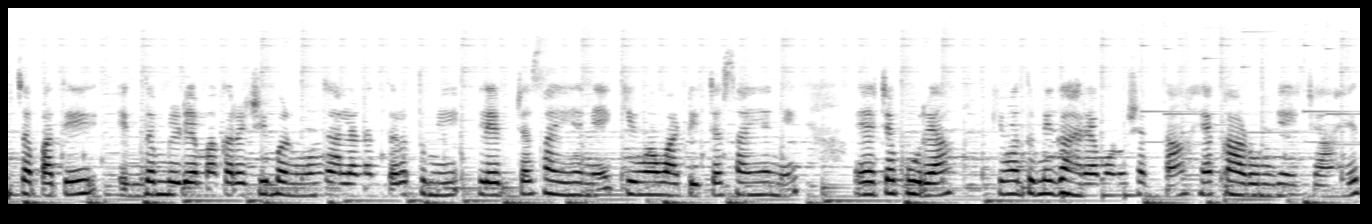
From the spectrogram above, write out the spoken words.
चपाती एकदम मीडियम आकाराची बनवून झाल्यानंतर तुम्ही प्लेटच्या साह्याने किंवा वाटीच्या साह्याने याच्या पुऱ्या किंवा तुम्ही घाऱ्या म्हणू शकता ह्या काढून घ्यायच्या आहेत.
